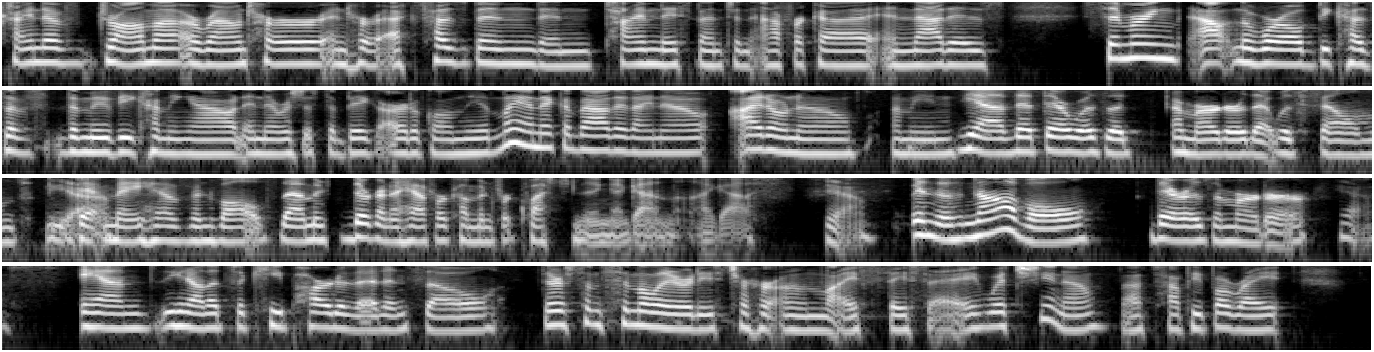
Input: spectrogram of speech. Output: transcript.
kind of drama around her and her ex husband and time they spent in Africa. And that is simmering out in the world because of the movie coming out. And there was just a big article in the Atlantic about it. I know. I don't know. I mean, Yeah, that there was a, a murder that was filmed Yeah. that may have involved them. And they're going to have her come in for questioning again, I guess. yeah. In the novel, there is a murder. Yes. And, you know, that's a key part of it. And so, There's some similarities to her own life, they say, which, you know, that's how people write.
